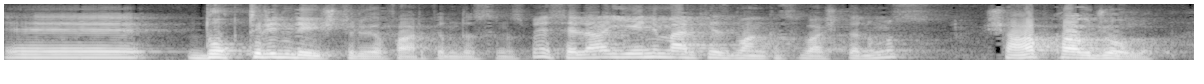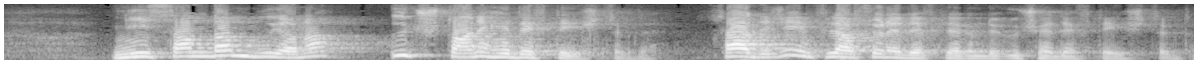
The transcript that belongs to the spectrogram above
e, doktrin değiştiriyor farkındasınız. Mesela yeni Merkez Bankası Başkanımız Şahap Kavcıoğlu. Nisan'dan bu yana 3 tane hedef değiştirdi. Sadece enflasyon hedeflerinde 3 hedef değiştirdi.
